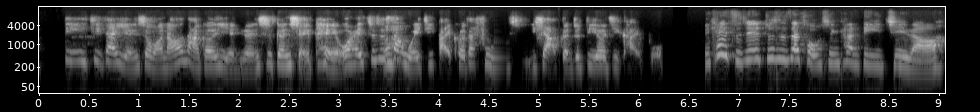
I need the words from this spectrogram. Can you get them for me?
第一季在演什么，然后哪个演员是跟谁配，我还就是上 维基百科再复习一下，等着第二季开播。你可以直接就是再重新看第一季啦，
